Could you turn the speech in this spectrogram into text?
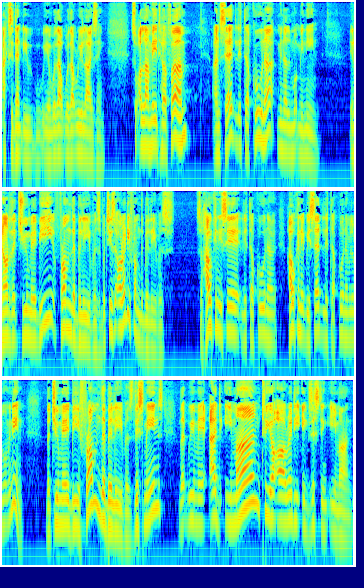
accidentally you know, without without realizing. So Allah made her firm and said, "Litakuna min al mu'minin," in order that you may be from the believers. But she's already from the believers. So how can you say litakuna? How can it be said litakuna mu'minin? That you may be from the believers. This means that we may add iman to your already existing iman.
